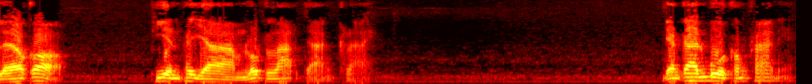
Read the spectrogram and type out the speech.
แล้วก็เพียรพยายามลดละจางคลาย อย่างการบวชของพระเนี่ย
